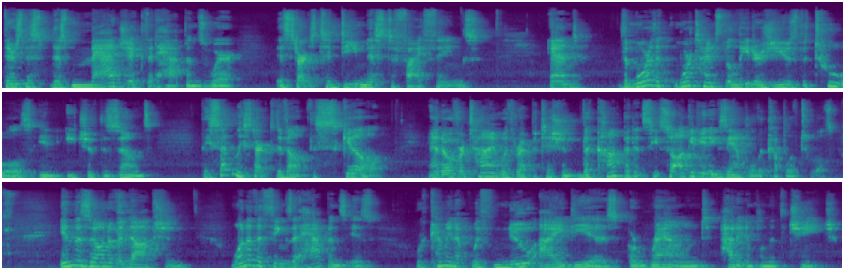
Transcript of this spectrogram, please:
there's this this magic that happens where it starts to demystify things and the more that more times the leaders use the tools in each of the zones they suddenly start to develop the skill and over time with repetition the competency so i'll give you an example of a couple of tools in the zone of adoption one of the things that happens is we're coming up with new ideas around how to implement the change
